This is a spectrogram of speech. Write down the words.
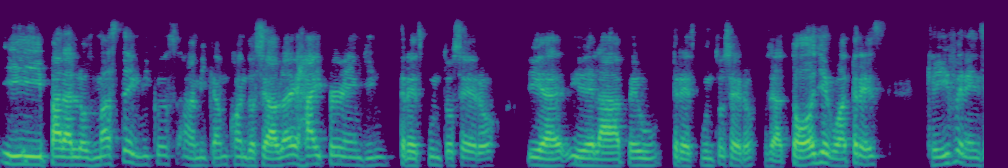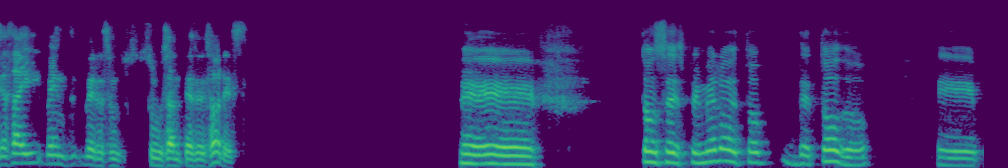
y para los más técnicos, Amicam, cuando se habla de Hyper Engine 3.0 y, de la APU 3.0, o sea, todo llegó a 3, ¿qué diferencias hay versus sus antecesores? Eh, entonces, primero de, de todo, eh,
